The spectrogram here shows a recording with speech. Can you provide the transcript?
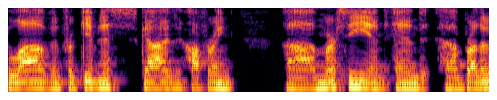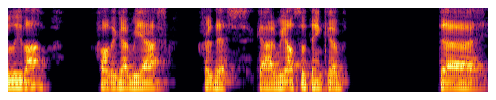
love and forgiveness, God, offering uh, mercy and, and uh, brotherly love. Father God, we ask for this. God, we also think of the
